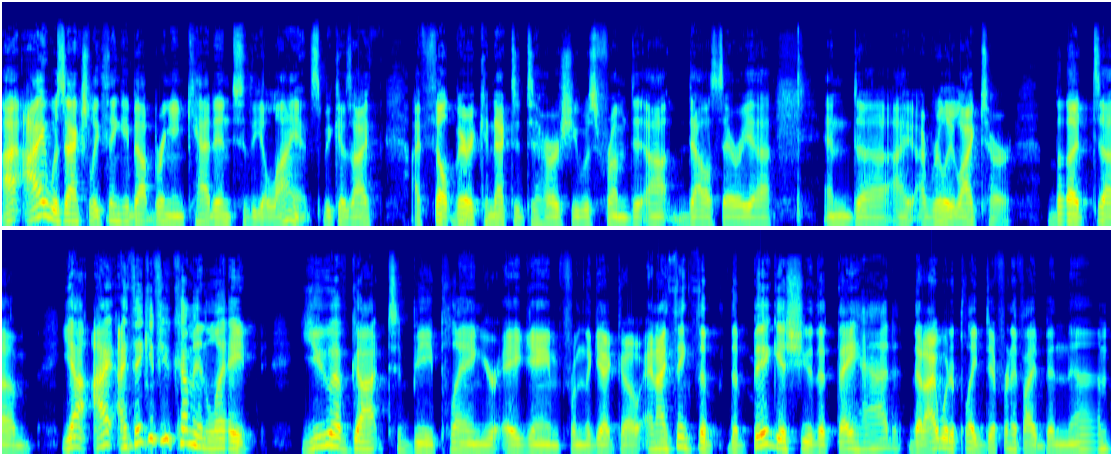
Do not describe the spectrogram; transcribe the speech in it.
I, I was actually thinking about bringing Khat into the alliance because I I felt very connected to her. She was from the uh, Dallas area, and uh, I, I, really liked her. But um, yeah, I, I think if you come in late, you have got to be playing your A game from the get go. And I think the the big issue that they had that I would have played different if I'd been them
